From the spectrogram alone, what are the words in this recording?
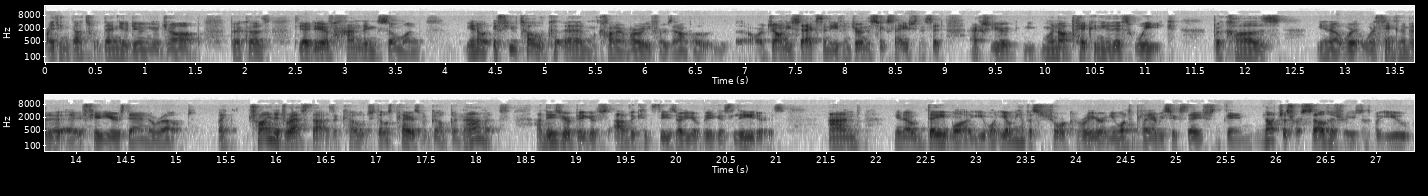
I think that's what then you're doing your job because the idea of handing someone you know, if you told um, Conor Murray, for example, or Johnny Sexton, even during the Six Nations, said, actually, we're not picking you this week because, you know, we're, we're thinking about a, a few years down the road. Like, try and address that as a coach. Those players would go bananas. And these are your biggest advocates, these are your biggest leaders. And you know they want you want you only have a short career and you want to play every Six Nations game not just for selfish reasons but you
